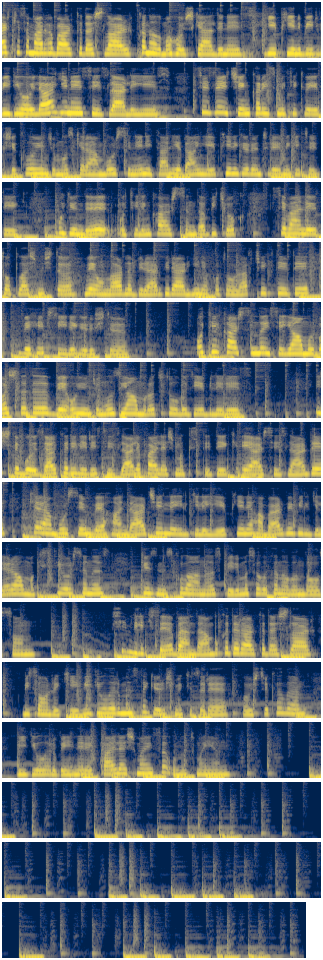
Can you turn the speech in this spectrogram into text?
Herkese merhaba arkadaşlar. Kanalıma hoş geldiniz. Yepyeni bir videoyla yine sizlerleyiz. Sizler için karizmatik ve yakışıklı oyuncumuz Kerem Bursi'nin İtalya'dan yepyeni görüntülerini getirdik. Bugün de otelin karşısında birçok sevenleri toplaşmıştı ve onlarla birer birer yine fotoğraf çektirdi ve hepsiyle görüştü. Otel karşısında ise yağmur başladı ve oyuncumuz yağmura tutuldu diyebiliriz. İşte bu özel kareleri sizlerle paylaşmak istedik. Eğer sizler de Kerem Bursim ve Hande Erçel ile ilgili yepyeni haber ve bilgiler almak istiyorsanız gözünüz kulağınız Peri Masalı kanalında olsun. Şimdilik ise benden bu kadar arkadaşlar. Bir sonraki videolarımızda görüşmek üzere. Hoşçakalın. Videoları beğenerek paylaşmayı ise unutmayın.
